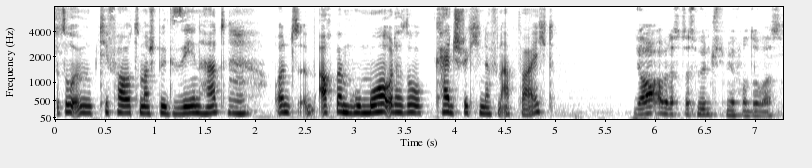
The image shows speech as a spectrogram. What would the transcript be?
so im TV zum Beispiel gesehen hat. Mhm. Und auch beim Humor oder so kein Stückchen davon abweicht. Ja, aber das, das wünsche ich mir von sowas.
